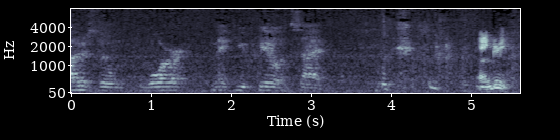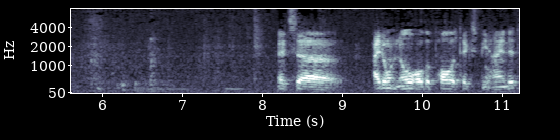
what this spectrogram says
How does the war make you feel inside? Angry. It's uh I don't know all the politics behind it,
